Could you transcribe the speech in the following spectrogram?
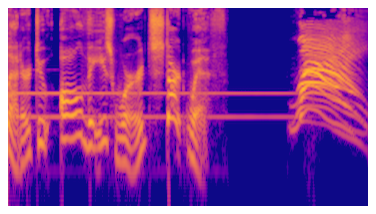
Letter do all these words start with? Y.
